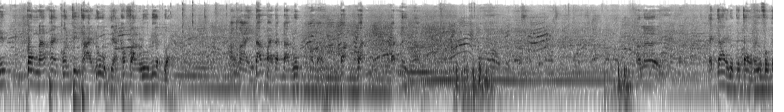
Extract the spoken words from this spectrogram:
นิดต้องนับให้คนที่ถ่ายรูปเนี่ยเขาฟังรู้เรื่องด้วย เอาใหม่นับใหม่ดังๆลูกเอาใหม่วัดวัดวัดหนึ่งเอาเอาเลยใกล้ๆลูกใกล้ๆไมโครโฟนใ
